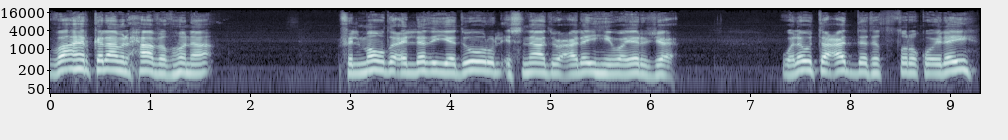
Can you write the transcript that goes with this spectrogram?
ظاهر كلام الحافظ هنا في الموضع الذي يدور الإسناد عليه ويرجع ولو تعددت الطرق إليه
